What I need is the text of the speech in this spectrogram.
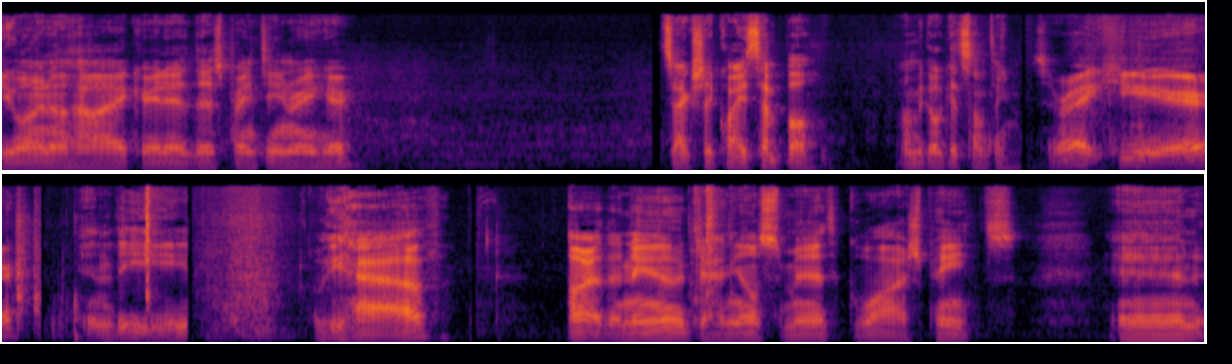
you want to know how I created this painting right here? It's actually quite simple. Let me go get something. So right here, in these, we have are the new Daniel Smith gouache paints. And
